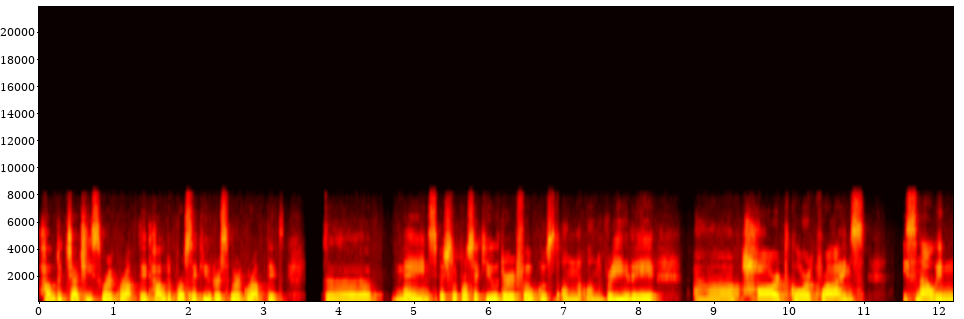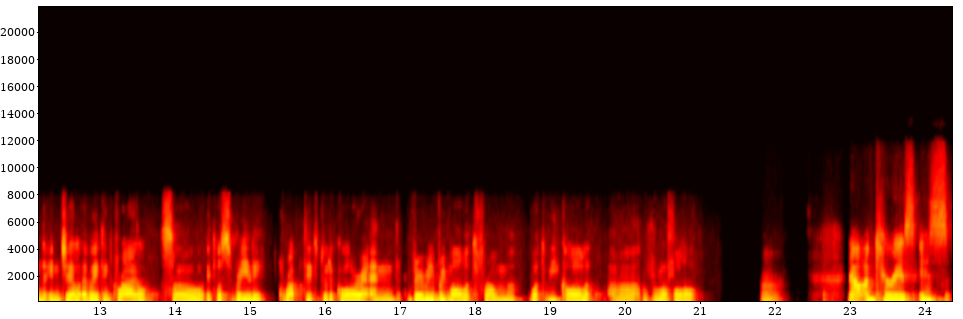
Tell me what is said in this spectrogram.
how the judges were corrupted, how the prosecutors were corrupted. The main special prosecutor focused on, on really uh, hardcore crimes is now in, in jail awaiting trial. So it was really corrupted to the core and very remote from what we call uh, rule of law. Hmm. Now, I'm curious is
